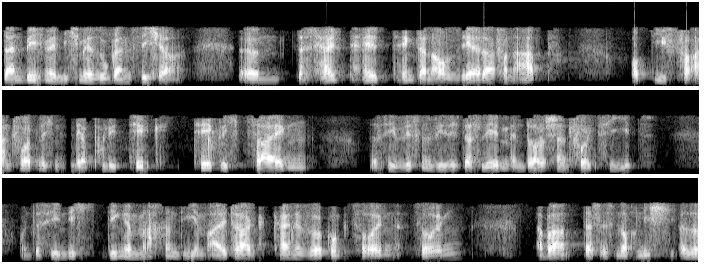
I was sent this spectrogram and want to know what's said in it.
Dann bin ich mir nicht mehr so ganz sicher. Ähm, das hängt dann auch sehr davon ab, ob die Verantwortlichen in der Politik täglich zeigen, dass sie wissen, wie sich das Leben in Deutschland vollzieht und dass sie nicht Dinge machen, die im Alltag keine Wirkung zeugen. zeugen. Aber das ist noch nicht, also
